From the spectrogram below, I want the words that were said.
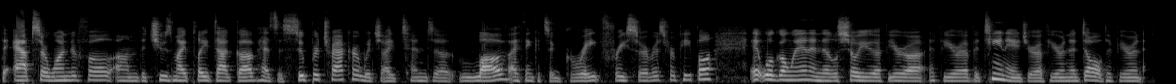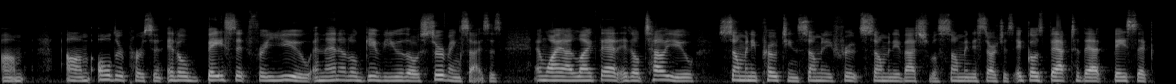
The apps are wonderful. Um, the ChooseMyPlate.gov has a super tracker, which I tend to love. I think it's a great free service for people. It will go in and it'll show you if you're a, if you're of a teenager, if you're an adult, if you're an um, um, older person. It'll base it for you, and then it'll give you those serving sizes. And why I like that, it'll tell you so many proteins, so many fruits, so many vegetables, so many starches. It goes back to that basic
